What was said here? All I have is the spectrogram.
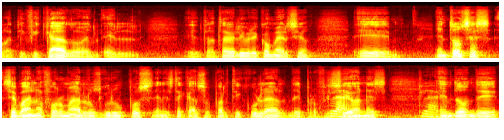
ratificado el, el, Tratado de Libre Comercio. Eh, entonces se van a formar los grupos, en este caso particular, de profesiones, en donde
